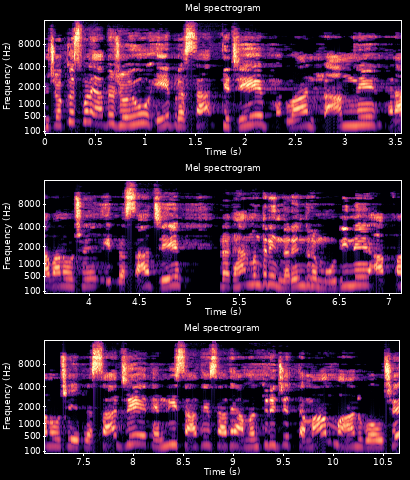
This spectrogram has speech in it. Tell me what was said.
ચોક્કસપણે આપણે જોયું એ પ્રસાદ કે જે ભગવાન રામને ધરાવવાનો છે, એ પ્રસાદ જે પ્રધાનમંત્રી નરેન્દ્ર મોદીને આપવાનો છે, એ પ્રસાદ જે તેમની સાથે સાથે આમંત્રિત જે તમામ મહાનુભાવો છે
